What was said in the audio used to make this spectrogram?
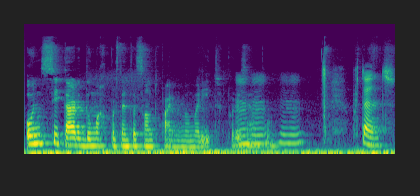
Ou necessitar de uma representação de pai no meu marido, por exemplo. Uhum. Portanto,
